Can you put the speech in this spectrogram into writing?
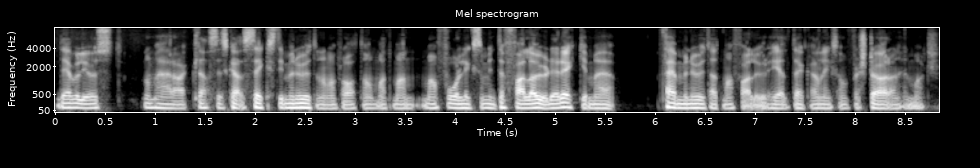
det är väl just de här klassiska 60 minuterna man pratar om, att man, man får liksom inte falla ur. Det räcker med fem minuter att man faller ur helt. Det kan liksom förstöra en hel match.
